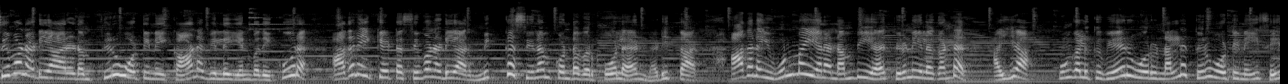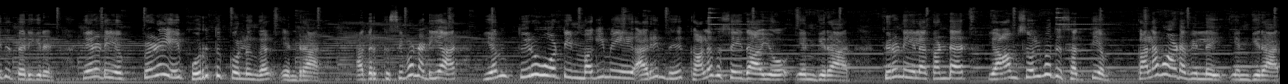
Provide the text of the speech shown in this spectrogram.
சிவனடியாரிடம் திருவோட்டினை காணவில்லை என்பதை கூற அதனை கேட்ட சிவனடியார் மிக்க சினம் கொண்டவர் போல நடித்தார். அதனை உண்மை என நம்பிய திருநீலகண்டர் ஐயா உங்களுக்கு வேறு ஒரு நல்ல திருவோட்டினை செய்து தருகிறேன். என்னுடைய பிழையை பொறுத்து கொள்ளுங்கள் என்றார். அதற்கு சிவனடியார் எம் திருவோட்டின் மகிமையை அறிந்து களவு செய்தாயோ என்கிறார். திருநீலகண்டர் யாம் சொல்வது சத்தியம் களவாடவில்லை என்கிறார்.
